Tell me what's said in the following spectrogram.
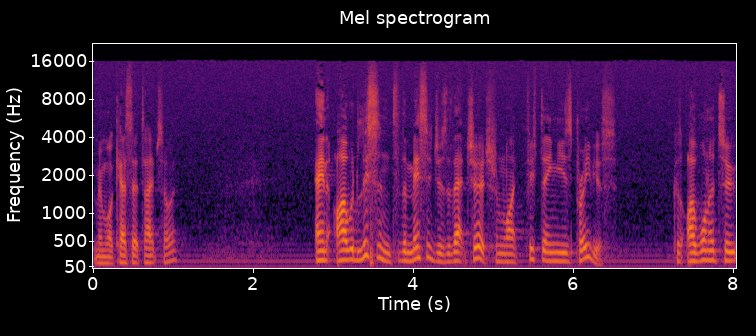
Remember what cassette tapes were? And I would listen to the messages of that church from like 15 years previous because I wanted to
